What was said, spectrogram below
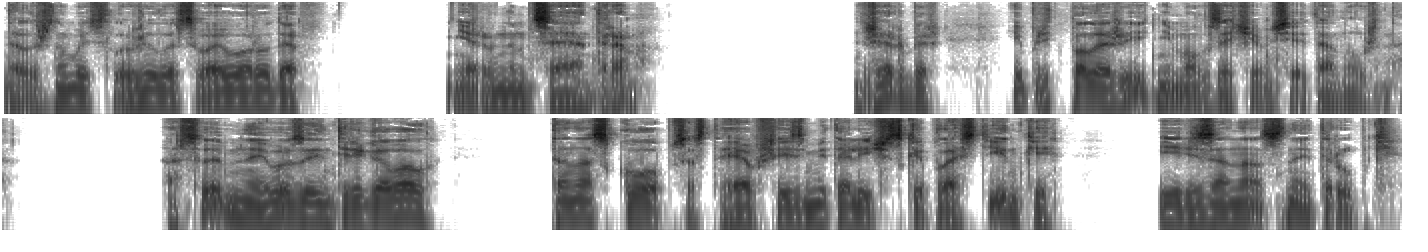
должно быть, служила своего рода нервным центром. Джербер и предположить не мог, зачем все это нужно. Особенно его заинтриговал тоноскоп, состоявший из металлической пластинки и резонансной трубки.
